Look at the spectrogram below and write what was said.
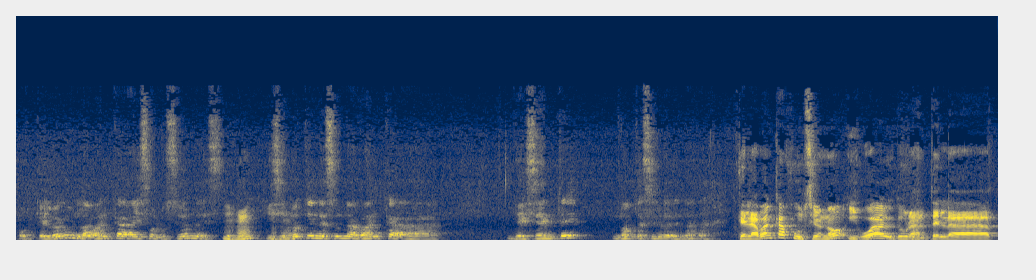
Porque luego en la banca hay soluciones. Y si no tienes una banca decente, no te sirve de nada. Que la banca funcionó igual durante la,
